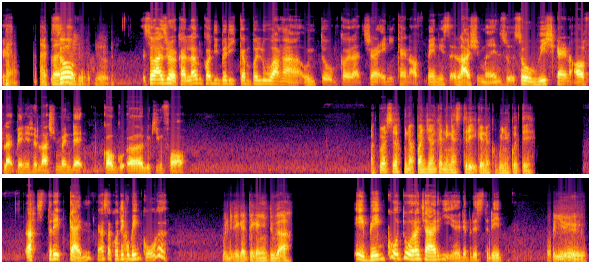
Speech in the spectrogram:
Aku So, hajar dia dulu. So Azrul, kalau kau diberikan peluang ah untuk kau nak try any kind of penis enlargement, so, so which kind of like penis enlargement that kau uh, looking for? Aku rasa aku nak panjangkan dengan straight kan aku punya kote. Ah, straight kan? Asal kau tengok bengkok ke? Boleh dikatakan yang tu ah. Eh, bengkok tu orang cari je daripada straight. Oh, ya. Yeah.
